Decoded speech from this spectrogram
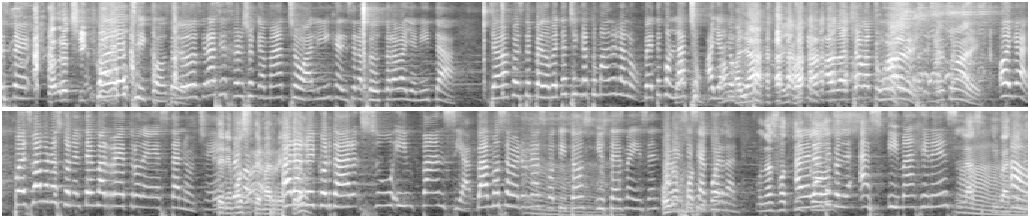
Este, cuadros chicos. cuadro chicos. Saludos, gracias, Fercho Camacho, Alin, que dice la productora Vallenita. Ya bajo este pedo, vete a chingar tu madre, Lalo. Vete con Lacho. Allá te Allá, allá. Ok. A, a la chava tu madre. Chinga tu madre. Oigan, pues vámonos con el tema retro de esta noche. Tenemos tema retro. Para recordar su infancia. Vamos a ver unas fotitos y ustedes me dicen a ver si se acuerdan. Unas fotitos. Adelante con las imágenes. Las imágenes.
